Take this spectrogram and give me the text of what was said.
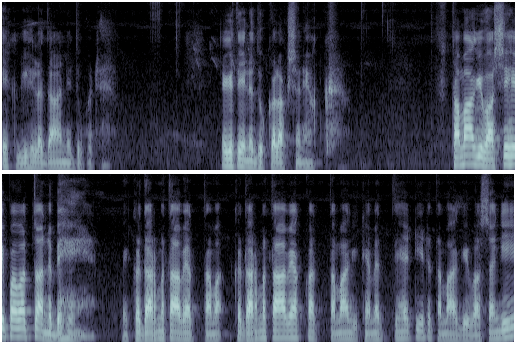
ඒක ගිහිලා දාන්නේ දුකට. ඒකේ තියෙන දුක්ඛ ලක්ෂණයක්. තමාගේ වශයෙන් පවත්වන්න බෑ. එක ධර්මතාවයක් තම එක ධර්මතාවයක්වත් තමාගේ කැමැත්ත හැටියට තමාගේ වසඟේ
